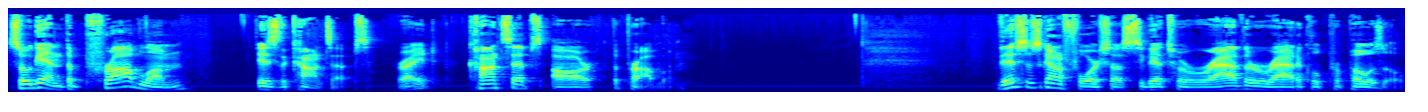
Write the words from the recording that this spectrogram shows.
So, again, the problem is the concepts, right? Concepts are the problem. This is going to force us to get to a rather radical proposal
